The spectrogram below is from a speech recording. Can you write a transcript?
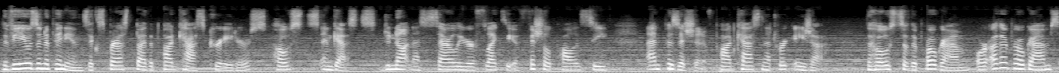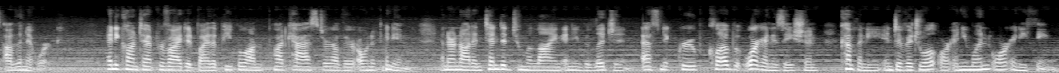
The views and opinions expressed by the podcast creators, hosts, and guests do not necessarily reflect the official policy and position of Podcast Network Asia, the hosts of the program, or other programs of the network. Any content provided by the people on the podcast are of their own opinion and are not intended to malign any religion, ethnic group, club, organization, company, individual, or anyone or anything.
